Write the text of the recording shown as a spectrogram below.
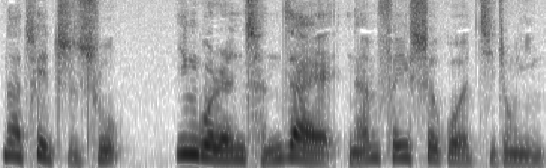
纳粹指出，英国人曾在南非设过集中营。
